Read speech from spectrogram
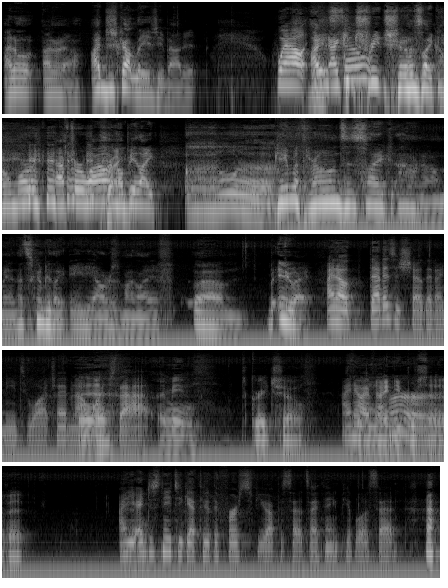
I don't, I don't know. I just got lazy about it. Well, it I, was I can treat shows like homework after a while, and I'll be like, I don't want to. Game of Thrones. It's like I don't know, man. That's gonna be like eighty hours of my life. Um, but anyway, I know that is a show that I need to watch. I have not watched that. I mean, it's a great show. I know, I've Ninety percent heard. of it. I, I just need to get through the first few episodes. I think people have said.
